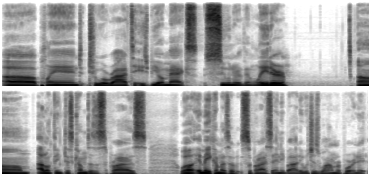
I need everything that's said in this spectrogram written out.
uh, planned to arrive to HBO Max sooner than later. Um, I don't think this comes as a surprise. Well, it may come as a surprise to anybody, which is why I'm reporting it.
